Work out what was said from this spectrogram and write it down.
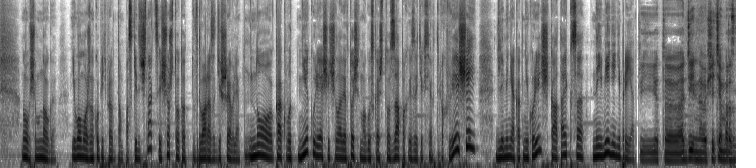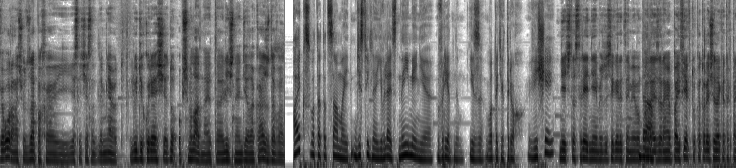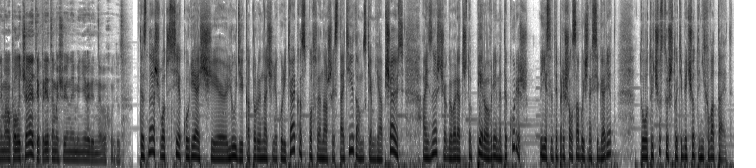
Ну, в общем, много. Его можно купить, правда, там по скидочной акции, еще что-то в два раза дешевле. Но как вот не курящий человек, точно могу сказать, что запах из этих всех трех вещей для меня, как не курильщика, от Айкоса наименее неприятный. И это отдельная вообще тема разговора насчет запаха. И, если честно, для меня вот люди курящие, ну, в общем, ладно, это личное дело каждого, IQOS, вот этот самый, действительно является наименее вредным из вот этих трех вещей. Нечто среднее между сигаретами и вапорайзерами да. по эффекту, который человек, я так понимаю, получает, и при этом еще и наименее вредное выходит. Ты знаешь, вот все курящие люди, которые начали курить IQOS после нашей статьи, там, с кем я общаюсь, они знаешь, что говорят, что первое время ты куришь, если ты пришел с обычных сигарет, то ты чувствуешь, что тебе что-то не хватает.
